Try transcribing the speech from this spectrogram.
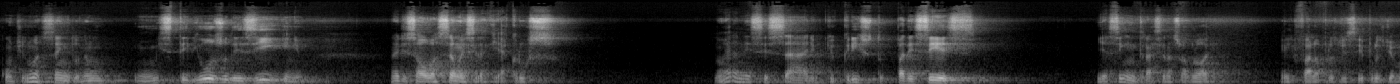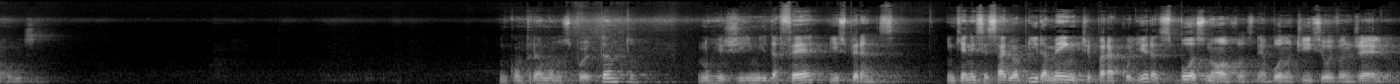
Continua sendo né, um misterioso desígnio né, de salvação esse daqui, a cruz não era necessário que o Cristo padecesse e assim entrasse na sua glória? Ele fala para os discípulos de Emaús. Encontramos-nos, portanto, no regime da fé e esperança, em que é necessário abrir a mente para acolher as boas novas, né, a boa notícia, o Evangelho.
